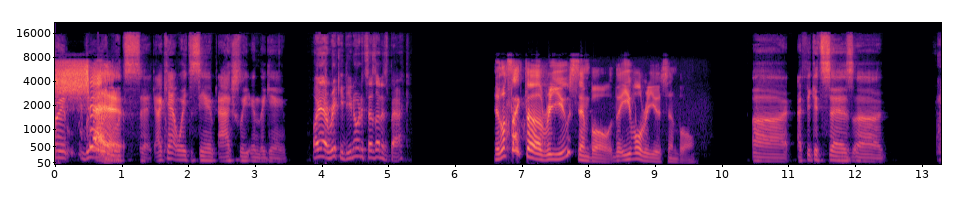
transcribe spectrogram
Leroy shit! looks sick. I can't wait to see him actually in the game. Oh yeah, Ricky, do you know what it says on his back? It looks like the Ryu symbol, the evil Ryu symbol. Uh, I think it says. Uh, oh,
